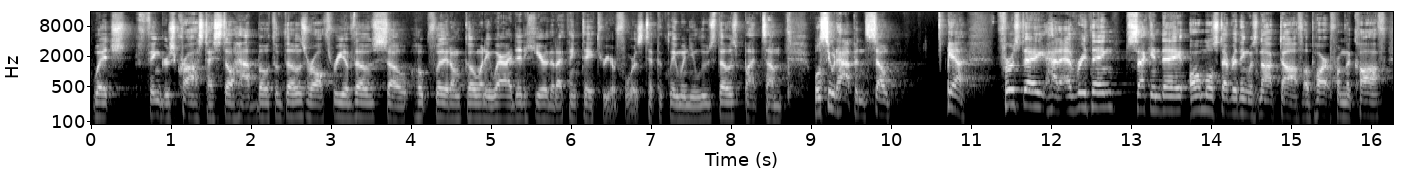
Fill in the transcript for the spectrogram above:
which fingers crossed I still have both of those or all three of those. So hopefully they don't go anywhere. I did hear that I think day three or four is typically when you lose those, but um, we'll see what happens. So yeah, First day had everything. Second day, almost everything was knocked off apart from the cough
